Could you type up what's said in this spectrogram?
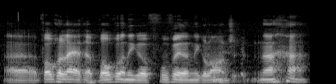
呃，包括 Light，包括那个付费的那个 Launch，那。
